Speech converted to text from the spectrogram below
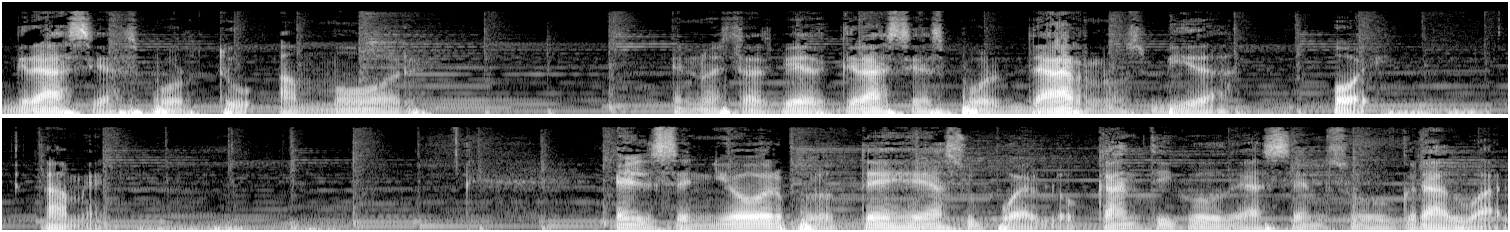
gracias por tu amor en nuestras vidas. Gracias por darnos vida hoy. Amén. El Señor protege a su pueblo. Cántico de ascenso gradual.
